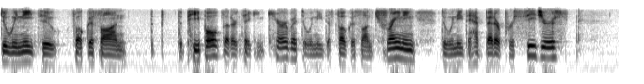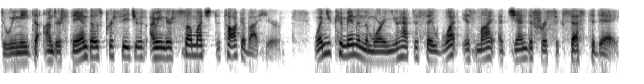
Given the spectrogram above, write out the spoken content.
Do we need to focus on the, the people that are taking care of it? Do we need to focus on training? Do we need to have better procedures? Do we need to understand those procedures? I mean, there's so much to talk about here. When you come in in the morning, you have to say, What is my agenda for success today?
